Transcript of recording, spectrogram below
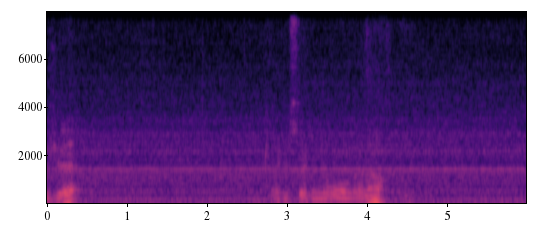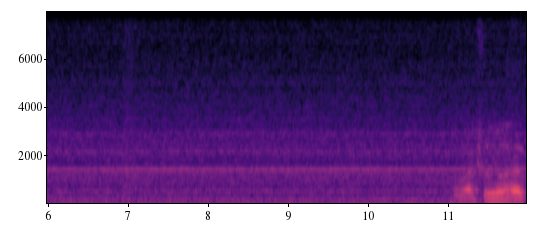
as yet. Take a second to warm that up. Well, actually, I have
